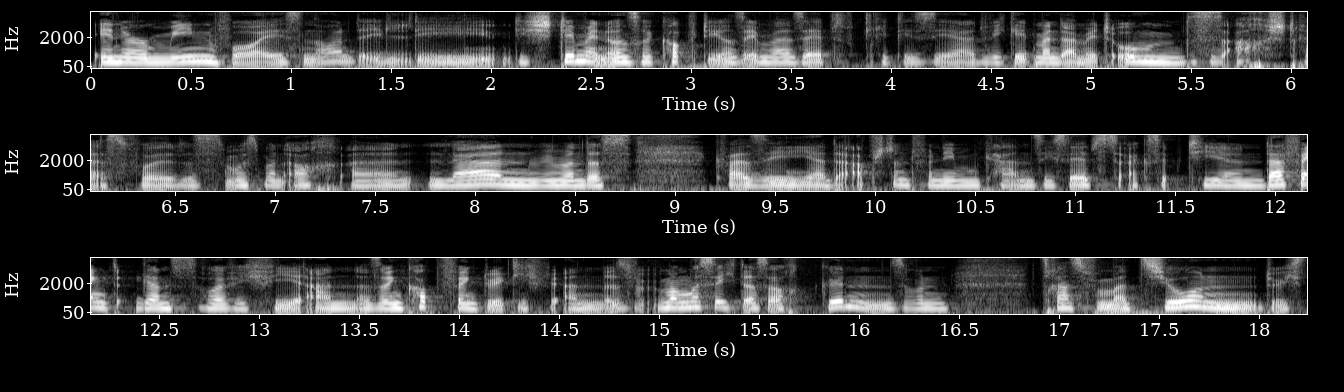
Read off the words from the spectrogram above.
inner mean voice, ne? die, die, die Stimme in unserem Kopf, die uns immer selbst kritisiert. Wie geht man damit um? Das ist auch stressvoll. Das muss man auch äh, lernen, wie man das quasi ja der Abstand vernehmen kann, sich selbst zu akzeptieren. Da fängt ganz häufig viel an. Also im Kopf fängt wirklich an. Also man muss sich das auch gönnen, so eine Transformation durch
